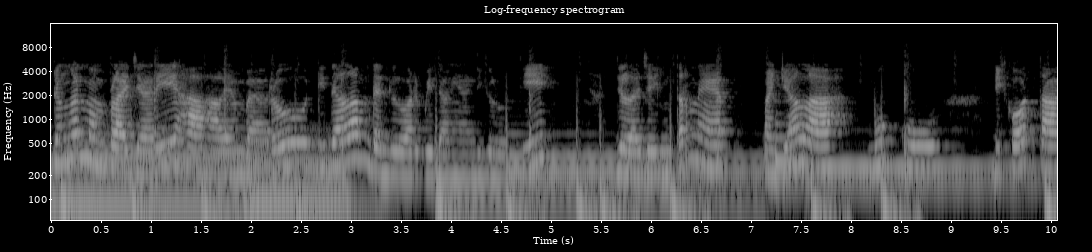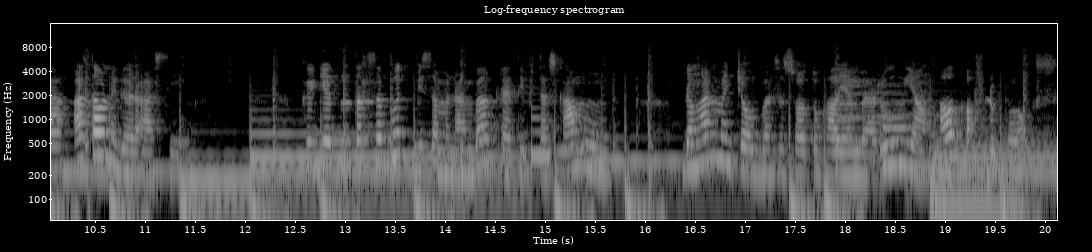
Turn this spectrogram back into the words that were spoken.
Dengan mempelajari hal-hal yang baru di dalam dan di luar bidang yang digeluti, jelajah internet, majalah, buku, di kota atau negara asing. Kegiatan tersebut bisa menambah kreativitas kamu dengan mencoba sesuatu hal yang baru yang out of the box.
